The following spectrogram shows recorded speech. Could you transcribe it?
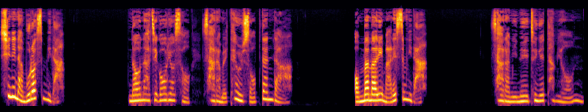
신이나 물었습니다. 넌 아직 어려서 사람을 태울 수 없단다. 엄마 말이 말했습니다. 사람이 내 등에 타면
